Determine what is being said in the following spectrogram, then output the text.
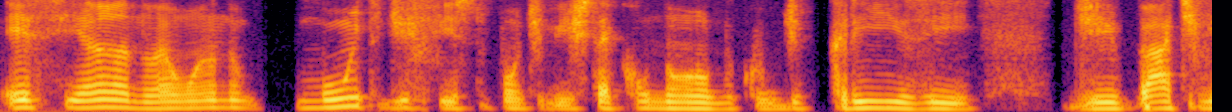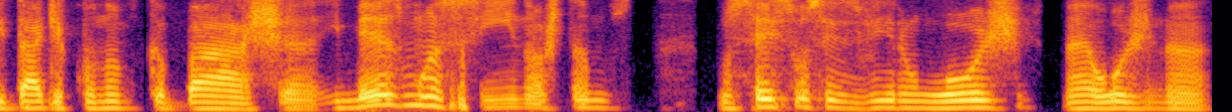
Esse ano é um ano muito difícil do ponto de vista econômico, de crise, de atividade econômica baixa. E mesmo assim, nós estamos Não sei se vocês viram hoje, né, hoje na,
